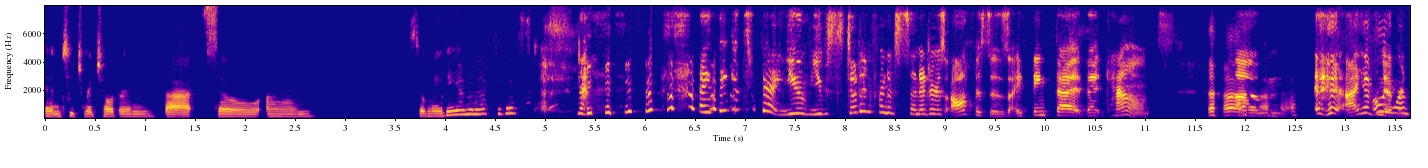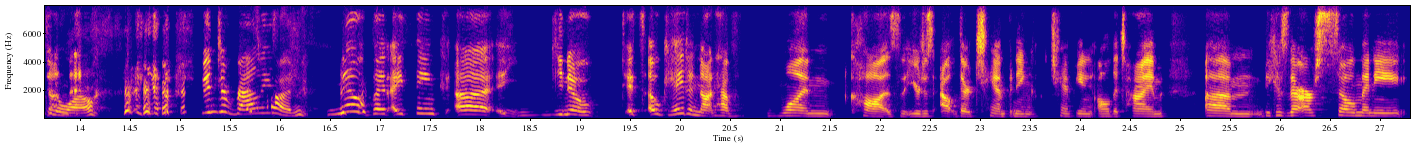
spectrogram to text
and teach my children that so um, so maybe i'm an activist? I think it's fair. You've you've stood in front of senators offices. I think that that counts. Um, I have Only never once done in a while. Been to rallies. no, but I think uh, you know it's okay to not have one cause that you're just out there championing mm-hmm. championing all the time um, because there are so many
